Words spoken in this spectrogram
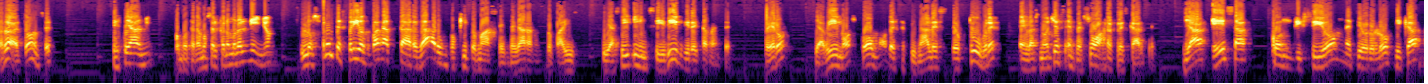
¿verdad? Entonces, este año, como tenemos el fenómeno del niño, los frentes fríos van a tardar un poquito más en llegar a nuestro país y así incidir directamente. Pero ya vimos cómo desde finales de octubre en las noches empezó a refrescarse. Ya esa condición meteorológica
